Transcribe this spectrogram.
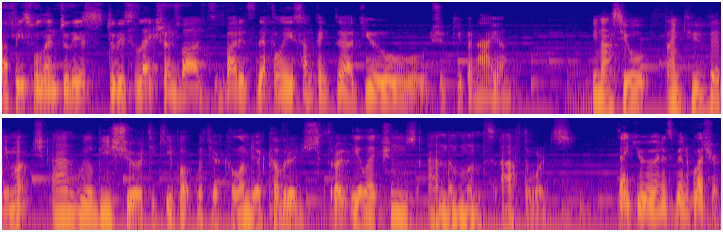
a peaceful end to this to this election, but but it's definitely something that you should keep an eye on. Ignacio, thank you very much, and we'll be sure to keep up with your Colombia coverage throughout the elections and the months afterwards. Thank you, and it's been a pleasure.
